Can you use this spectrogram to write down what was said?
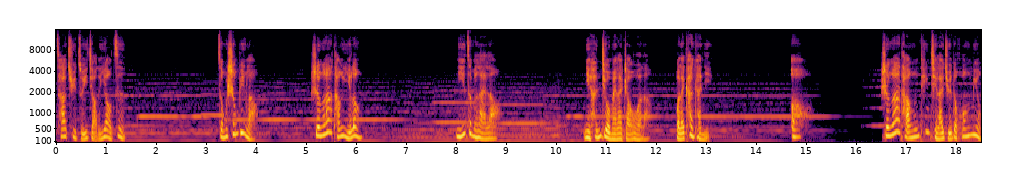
擦去嘴角的药渍。怎么生病了？沈阿唐一愣。你怎么来了？你很久没来找我了，我来看看你。哦。沈阿唐听起来觉得荒谬。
